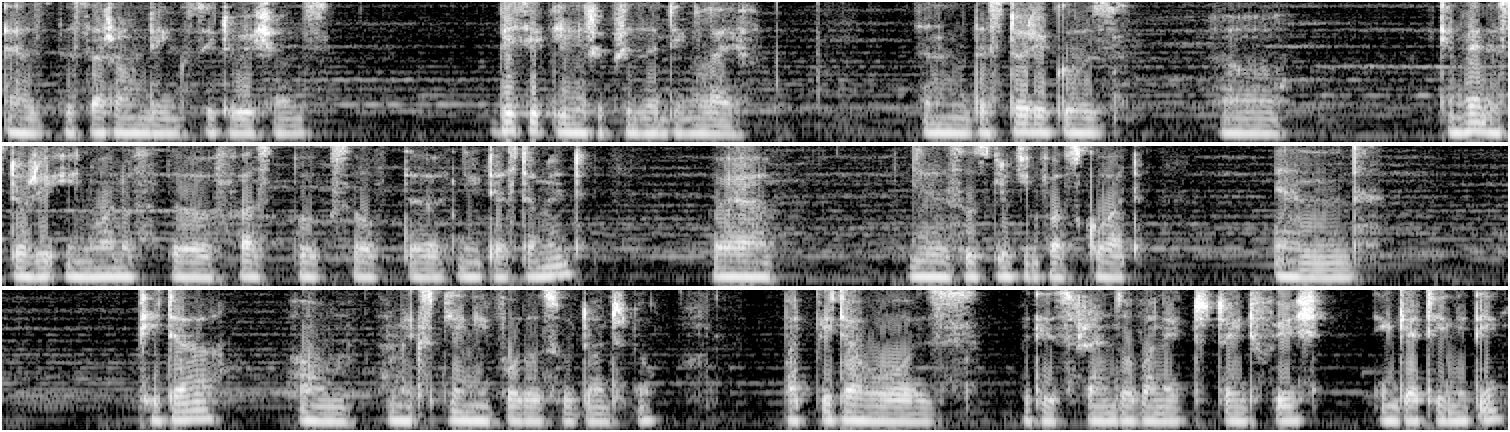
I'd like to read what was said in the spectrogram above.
as the surrounding situations, basically representing life. And the story goes uh, find the story in one of the first books of the New Testament where Jesus was looking for a squad. And Peter um, I'm explaining for those who don't know but Peter was with his friends overnight trying to fish didn't get anything.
